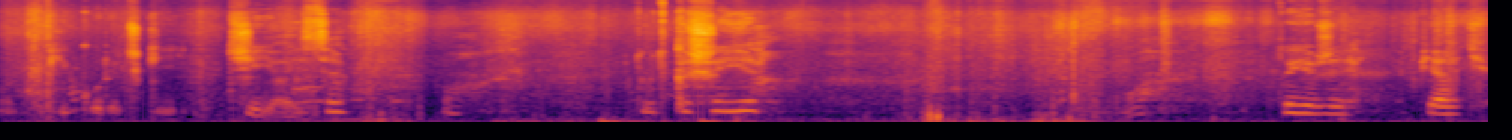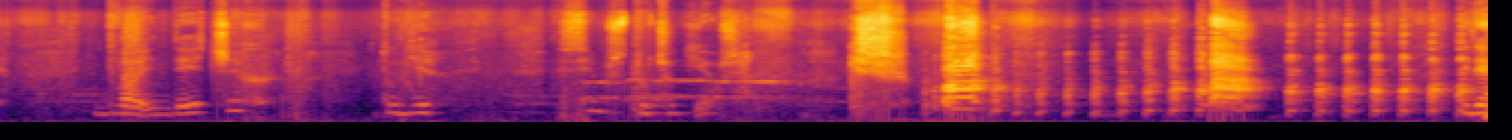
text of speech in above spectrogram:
От такі курочки чи яйця. О, тут каші є. О, тут є вже п'ять. Два індичих. Тут є сім штучок є вже. Кш. Іди.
